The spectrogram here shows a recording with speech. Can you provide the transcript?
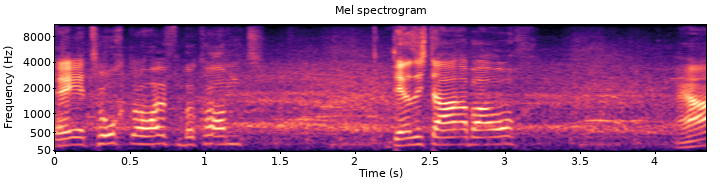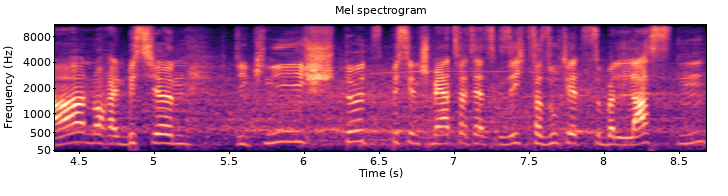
der jetzt hochgeholfen bekommt, der sich da aber auch ja, noch ein bisschen die Knie stützt, bisschen schmerzverzerrtes Gesicht, versucht jetzt zu belasten.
